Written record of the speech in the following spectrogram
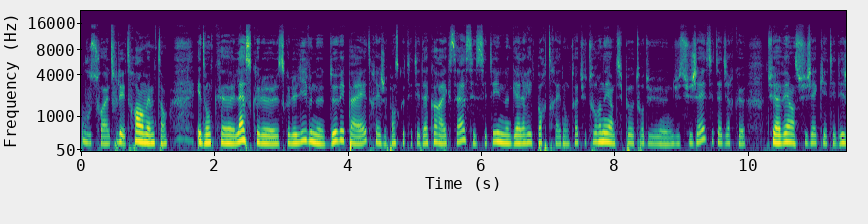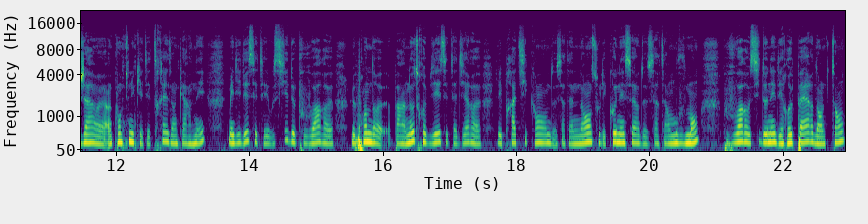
ou soit tous les trois en même temps. Et donc euh, là, ce que, le, livre ne devait pas être, et je pense que tu étais d'accord avec ça, c'était une galerie de portraits. Donc toi, tu tournais un petit peu autour du, du sujet, c'est-à-dire que tu avais un sujet qui était déjà, euh, un contenu qui était très incarné, mais l'idée, c'était aussi de pouvoir euh, le prendre par un autre biais, c'est-à-dire les pratiquants de certaines danses ou les connaisseurs de certains mouvements, pour pouvoir aussi donner des repères dans le temps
